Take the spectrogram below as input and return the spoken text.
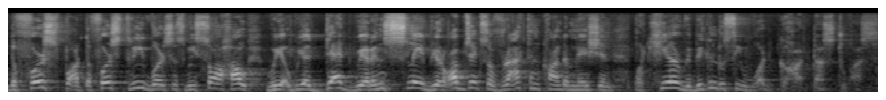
The first part, the first three verses, we saw how we are, we are dead, we are enslaved, we are objects of wrath and condemnation. But here we begin to see what God does to us,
